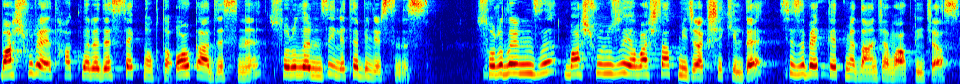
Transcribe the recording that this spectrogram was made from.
başvuru.haklaradestek.org adresine sorularınızı iletebilirsiniz. Sorularınızı başvurunuzu yavaşlatmayacak şekilde sizi bekletmeden cevaplayacağız.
